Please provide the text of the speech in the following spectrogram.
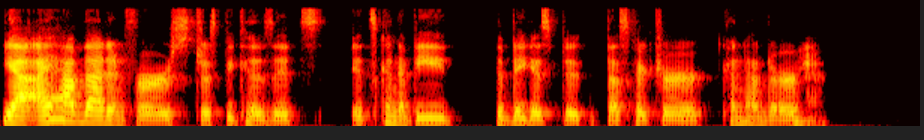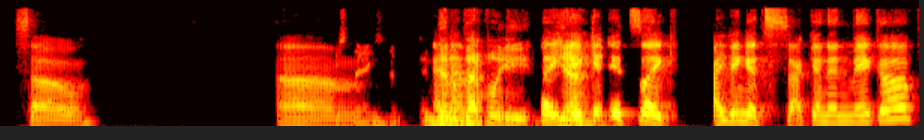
Yeah, I have that in first just because it's it's gonna be the biggest bi- best picture contender. Yeah. So um and then, definitely, like yeah. it, it's like I think it's second in makeup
